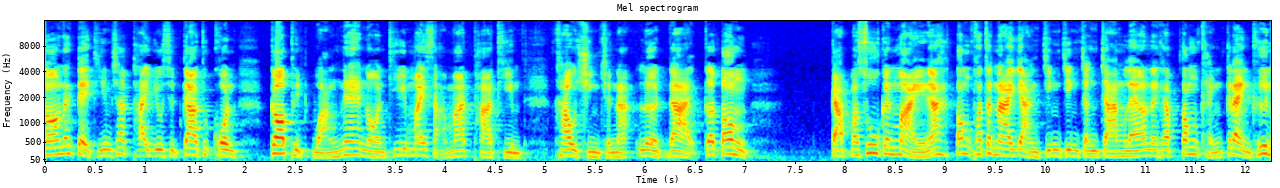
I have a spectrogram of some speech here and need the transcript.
น้องๆ นักเตะทีมชาติไทย U19 ทุกคน ก็ผิดหวังแน่นอนที่ไม่สามารถพาทีมเข้าชิงชนะเลิศได้ ก็ต้องกลับมาสู้กันใหม่นะ ต้องพัฒนาอย่างจริง ๆ จังๆแล้วนะครับ ต้องแข็งแกร่งขึ้น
